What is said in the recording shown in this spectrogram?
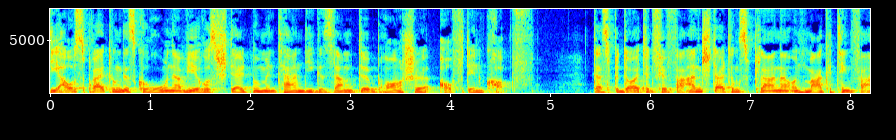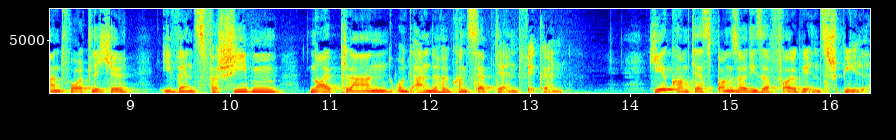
die Ausbreitung des Coronavirus stellt momentan die gesamte Branche auf den Kopf. Das bedeutet für Veranstaltungsplaner und Marketingverantwortliche Events verschieben, neu planen und andere Konzepte entwickeln. Hier kommt der Sponsor dieser Folge ins Spiel,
